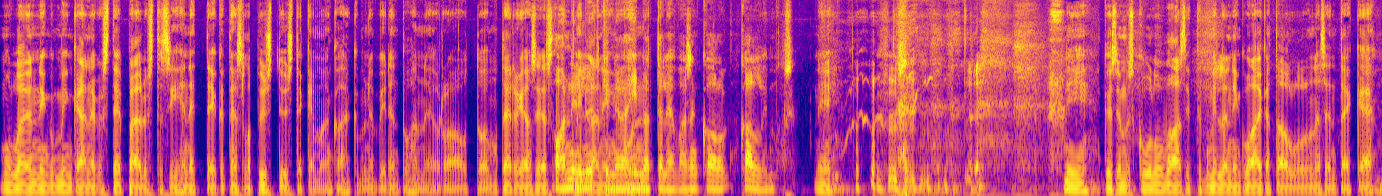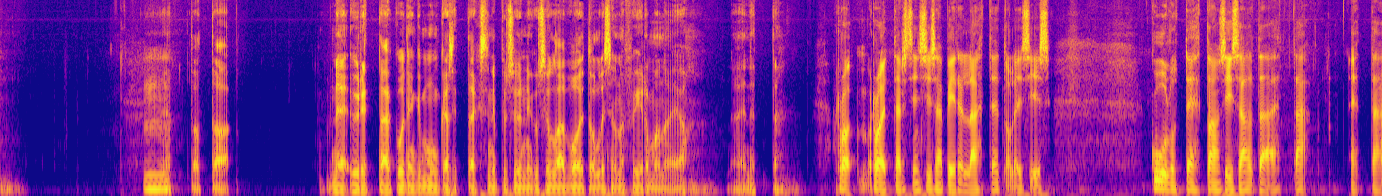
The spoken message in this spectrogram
Mulla ei ole niin minkäännäköistä epäilystä siihen, etteikö Tesla pystyisi tekemään 25 000 euroa autoa, mutta eri asia sitten, On niin nytkin, niin ne kuin- hinnoittelee vaan sen kal- kalliimmaksi. Niin. niin, kysymys kuuluu vaan sitten, että millä niin kuin aikataululla ne sen tekee. Mm. Et, tota, ne yrittää kuitenkin mun käsittääkseni pysyä niin kuin voitollisena firmana ja näin, että Ro- Reutersin sisäpiirilähteet oli siis kuullut tehtaan sisältä, että, että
